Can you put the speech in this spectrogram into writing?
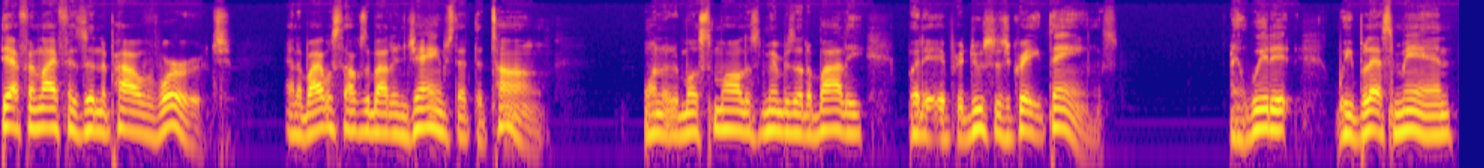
death and life is in the power of words. And the Bible talks about in James that the tongue, one of the most smallest members of the body, but it, it produces great things. And with it, we bless men,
